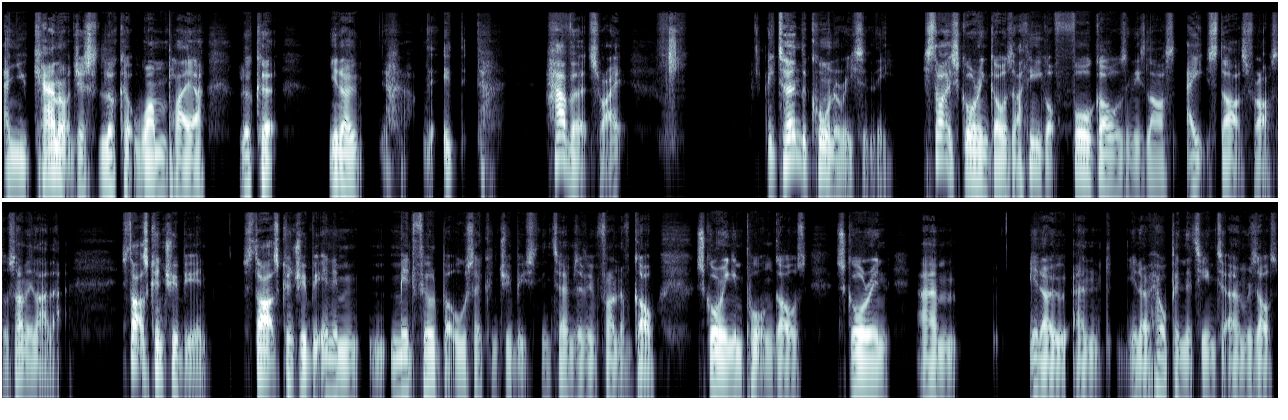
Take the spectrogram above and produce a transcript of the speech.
And you cannot just look at one player, look at, you know, it, Havertz, right? He turned the corner recently. He started scoring goals. I think he got four goals in his last eight starts for Arsenal, something like that. Starts contributing starts contributing in midfield, but also contributes in terms of in front of goal, scoring important goals, scoring, um, you know, and you know, helping the team to earn results.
